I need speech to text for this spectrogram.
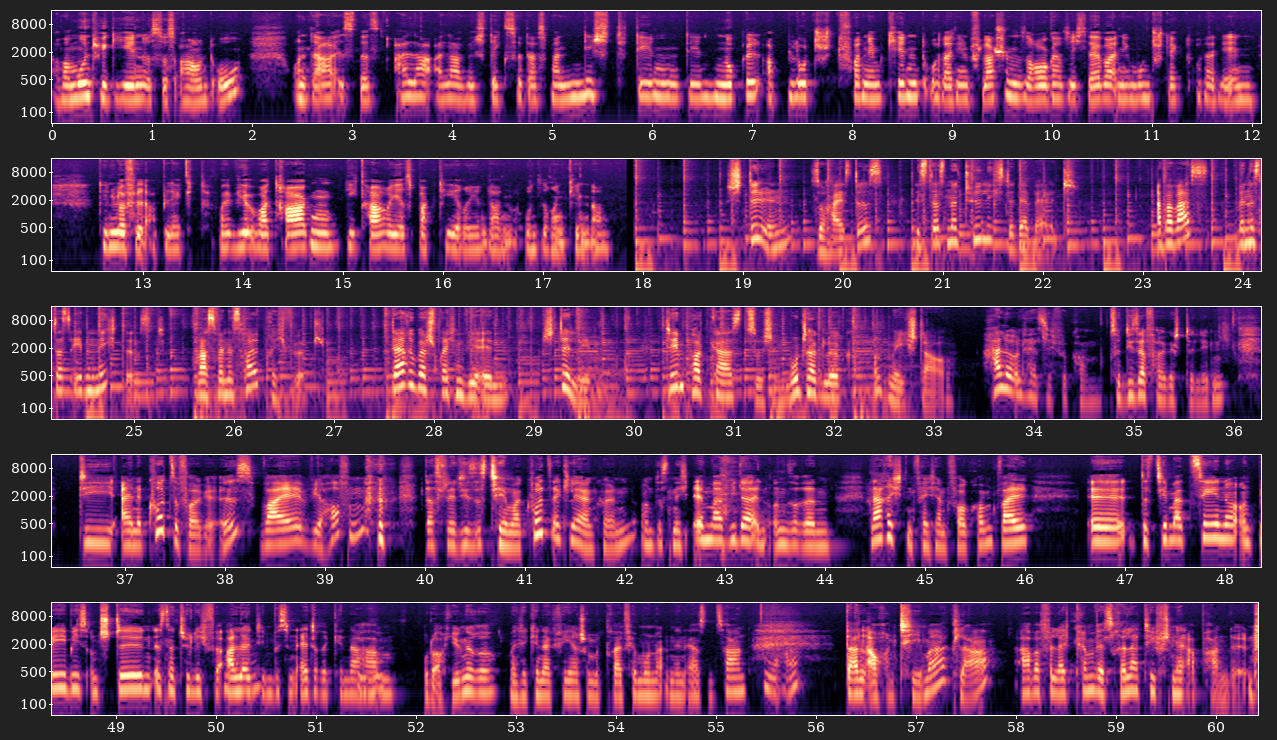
Aber Mundhygiene ist das A und O. Und da ist das Aller, Allerwichtigste, dass man nicht den, den Nuckel ablutscht von dem Kind oder den Flaschensauger sich selber in den Mund steckt oder den, den Löffel ableckt. Weil wir übertragen die Kariesbakterien dann unseren Kindern. Stillen, so heißt es, ist das Natürlichste der Welt. Aber was, wenn es das eben nicht ist? Was, wenn es holprig wird? Darüber sprechen wir in Stillleben, dem Podcast zwischen Mutterglück und Milchstau. Hallo und herzlich willkommen zu dieser Folge Stillleben, die eine kurze Folge ist, weil wir hoffen, dass wir dieses Thema kurz erklären können und es nicht immer wieder in unseren Nachrichtenfächern vorkommt, weil äh, das Thema Zähne und Babys und Stillen ist natürlich für mhm. alle, die ein bisschen ältere Kinder mhm. haben oder auch jüngere. Manche Kinder kriegen ja schon mit drei, vier Monaten den ersten Zahn. Ja. Dann auch ein Thema, klar. Aber vielleicht können wir es relativ schnell abhandeln.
